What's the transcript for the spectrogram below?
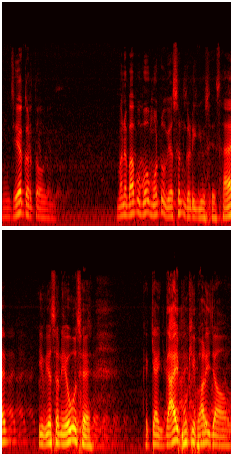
હું જે કરતો હોઉં મને બાપુ બહુ મોટું વ્યસન ગળી ગયું છે, સાહેબ. એ વ્યસન એવું છે કે ક્યાંય ગાય ભૂખી ભાળી જાઓ,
